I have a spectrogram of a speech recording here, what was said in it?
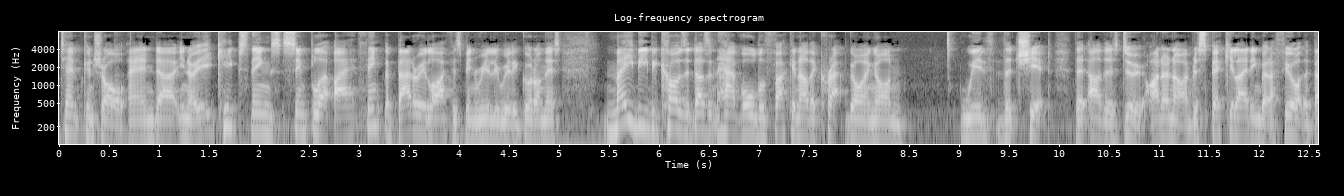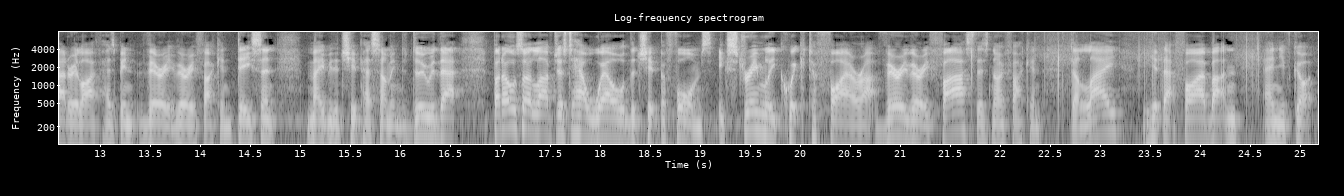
temp control. And uh, you know, it keeps things simpler. I think the battery life has been really, really good on this. Maybe because it doesn't have all the fucking other crap going on with the chip that others do. I don't know, I'm just speculating, but I feel like the battery life has been very, very fucking decent. Maybe the chip has something to do with that. But I also love just how well the chip performs. Extremely quick to fire up. Very, very fast. There's no fucking delay. You hit that fire button and you've got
